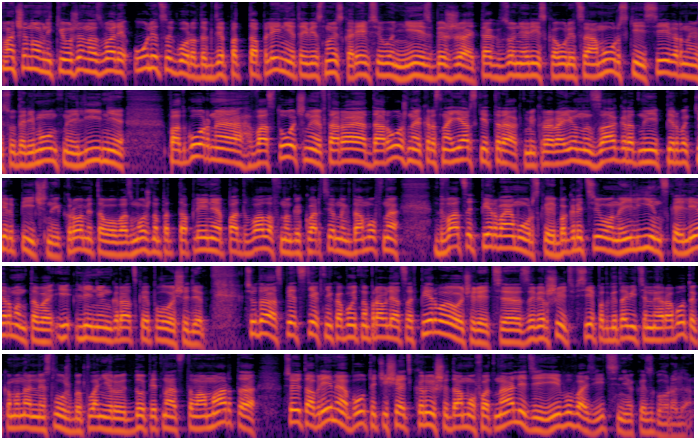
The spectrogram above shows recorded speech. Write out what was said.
Ну а чиновники уже назвали улицы города, где подтопление этой весной, скорее всего, не избежать. Так, в зоне риска улицы Амурские, северные, судоремонтные линии, Подгорная, Восточная, вторая Дорожная, Красноярский тракт, микрорайоны Загородный, Первокирпичный. Кроме того, возможно подтопление подвалов многоквартирных домов на 21-й Амурской, Багратиона, Ильинской, Лермонтова и Ленинградской площади. Сюда спецтехника будет направляться в первую очередь. Завершить все подготовительные работы коммунальные службы планируют до 15 марта. Все это время будут очищать крыши домов от наледи и вывозить снег из города.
